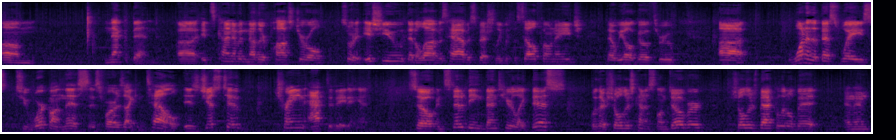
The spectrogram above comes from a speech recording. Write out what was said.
um, neck bend. Uh, it's kind of another postural sort of issue that a lot of us have, especially with the cell phone age that we all go through. Uh, one of the best ways to work on this, as far as I can tell, is just to train activating it. So instead of being bent here like this, with our shoulders kind of slumped over, shoulders back a little bit, and then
